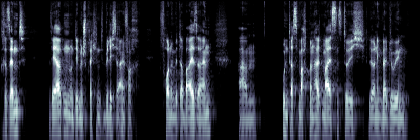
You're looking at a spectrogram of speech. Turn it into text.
präsent werden und dementsprechend will ich da einfach vorne mit dabei sein. Ähm, und das macht man halt meistens durch Learning by Doing.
